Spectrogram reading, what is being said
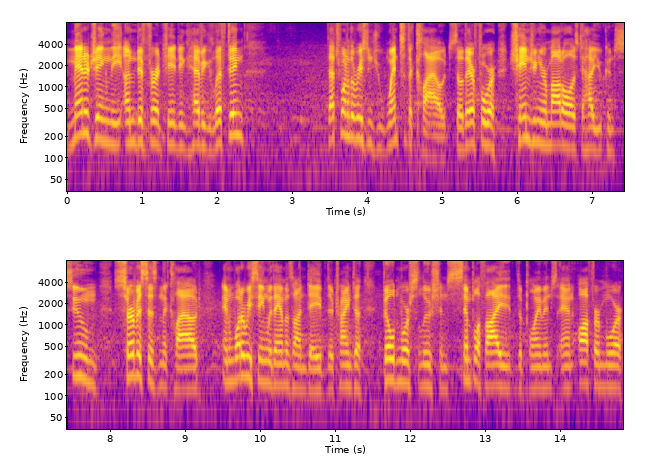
managing the undifferentiating heavy lifting, that's one of the reasons you went to the cloud, so therefore changing your model as to how you consume services in the cloud, and what are we seeing with Amazon, Dave? They're trying to build more solutions, simplify deployments, and offer more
